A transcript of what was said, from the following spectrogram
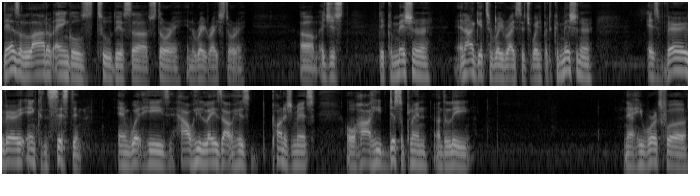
There's a lot of angles to this uh, story in the Ray Rice story. Um, it's just the commissioner, and I get to Ray Rice situation, but the commissioner is very, very inconsistent in what he's how he lays out his punishments or how he disciplined the league. Now he works for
